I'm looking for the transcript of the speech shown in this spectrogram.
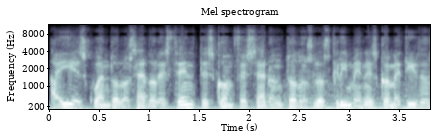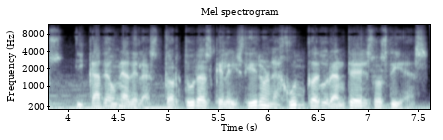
Ahí es cuando los adolescentes confesaron todos los crímenes cometidos, y cada una de las torturas que le hicieron a Junko durante esos días.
